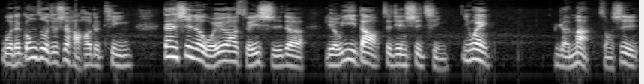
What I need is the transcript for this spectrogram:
我的工作就是好好的听，但是呢，我又要随时的留意到这件事情，因为人嘛，总是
